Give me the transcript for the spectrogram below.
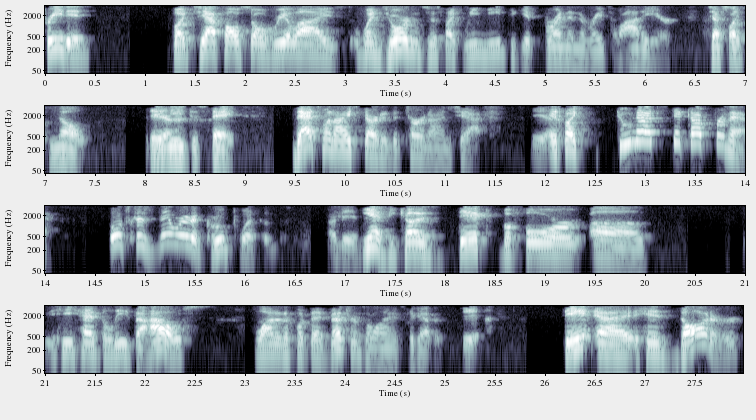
treated but Jeff also realized when Jordan's just like we need to get Brendon and Rachel out of here Jeff's like no they Yeah. need to stay that's when I started to turn on Jeff yeah. it's like do not stick up for them well, it's because they were in a group with him. I mean, yeah because Dick before uh he had to leave the house wanted to put that Veterans Alliance together yeah, Dan, uh, his daughter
